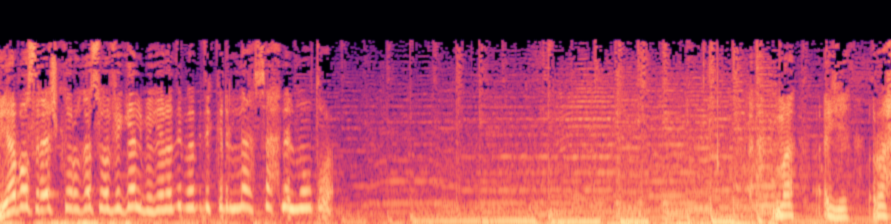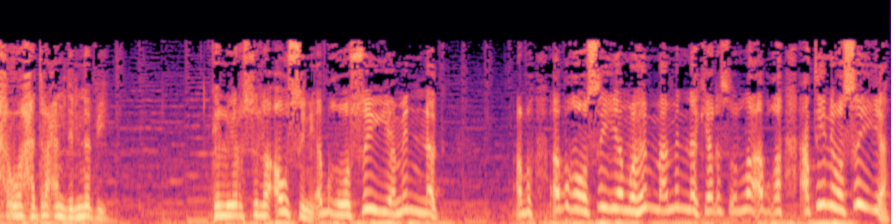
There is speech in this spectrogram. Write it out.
يا بصري أشكر قسوه في قلبي. قال اذبها بذكر الله. سهل الموضوع. ما أي راح واحد راح عند النبي. قال له يا رسول الله أوصني. أبغى وصية منك. أبغى أبغى وصية مهمة منك يا رسول الله. أبغى أعطيني وصية.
